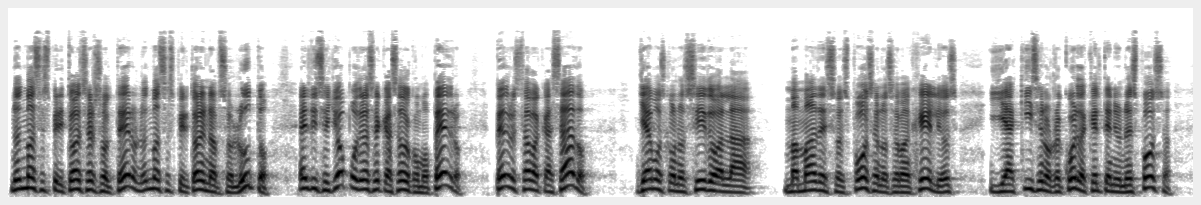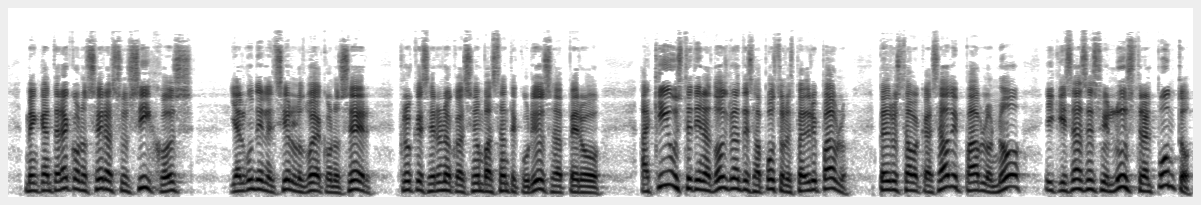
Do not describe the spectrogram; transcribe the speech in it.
No es más espiritual ser soltero, no es más espiritual en absoluto. Él dice, yo podría ser casado como Pedro. Pedro estaba casado. Ya hemos conocido a la mamá de su esposa en los Evangelios, y aquí se nos recuerda que él tenía una esposa. Me encantaría conocer a sus hijos, y algún día en el cielo los voy a conocer. Creo que será una ocasión bastante curiosa, pero Aquí usted tiene a dos grandes apóstoles, Pedro y Pablo. Pedro estaba casado y Pablo no, y quizás eso ilustra el punto.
